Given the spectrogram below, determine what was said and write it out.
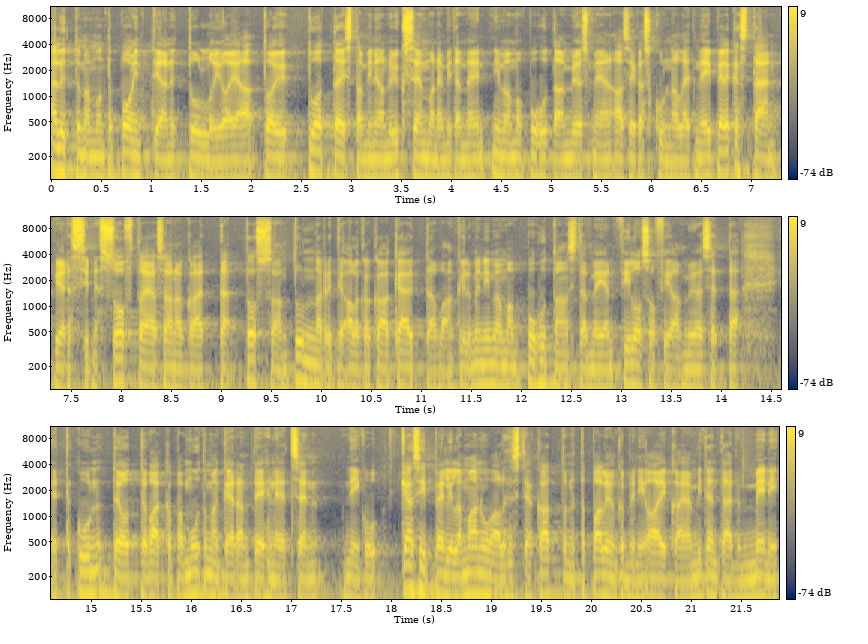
älyttömän monta pointtia nyt tullut jo ja toi tuotteistaminen on yksi semmoinen, mitä me nimenomaan puhutaan myös meidän asiakaskunnalle, että me ei pelkästään viedä sinne softaa ja sanokaa, että tossa on tunnarit ja alkakaa käyttää, vaan kyllä me nimenomaan puhutaan sitä meidän filosofiaa myös, että, että kun te olette vaikkapa muutaman kerran tehneet sen niin kuin käsipelillä manuaalisesti ja katson, että paljonko meni aikaa ja miten tämä nyt meni,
